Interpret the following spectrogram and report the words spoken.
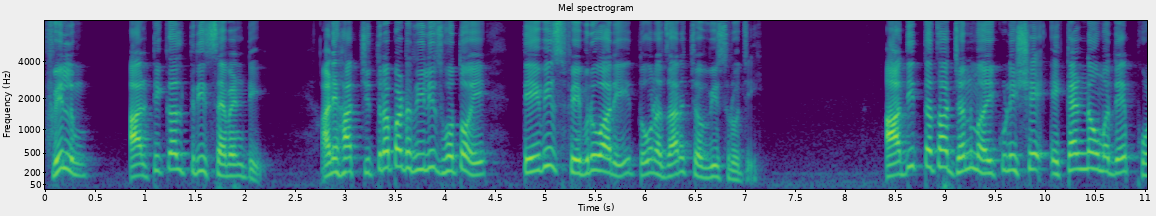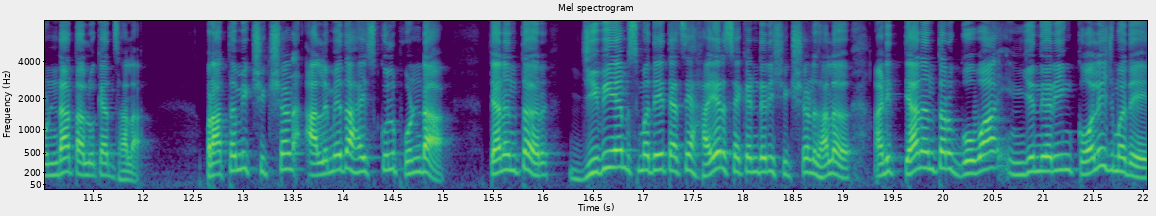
Film article three seventy आणि हा चित्रपट रिलीज होतोय तेवीस फेब्रुवारी दोन हजार चोवीस रोजी. आदित्यचा जन्म एकोणीसशे एक्याण्णवमध्ये फोंडा तालुक्यात झाला. प्राथमिक शिक्षण आल्मेदा हायस्कूल फोंडा. त्यानंतर जी व्ही एम्समध्ये त्याचे हायर सेकंडरी शिक्षण झालं आणि त्यानंतर गोवा इंजिनिअरिंग कॉलेजमध्ये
